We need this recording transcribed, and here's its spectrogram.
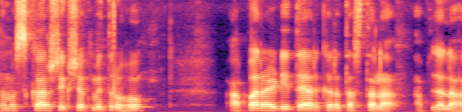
नमस्कार शिक्षक मित्र हो. आपार आय डी तयार करत असताना आपल्याला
